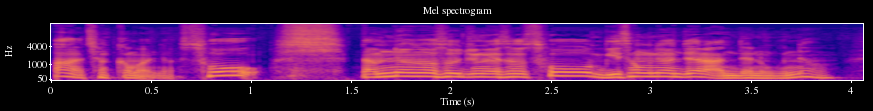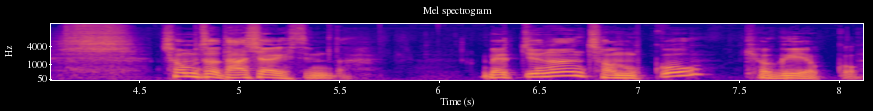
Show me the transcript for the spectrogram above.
아 잠깐만요. 소 남녀노소 중에서 소 미성년자는 안 되는군요. 처음부터 다시 하겠습니다. 맥주는 젊고 격의 없고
